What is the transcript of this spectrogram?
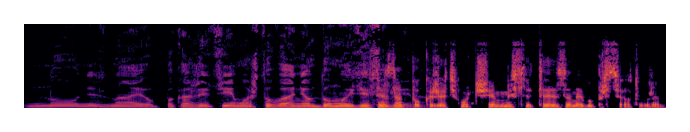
Ну, не знаю. Покажите ему, что вы о нем думаете Не знам, покажете му, че мислите за него през цялото време.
